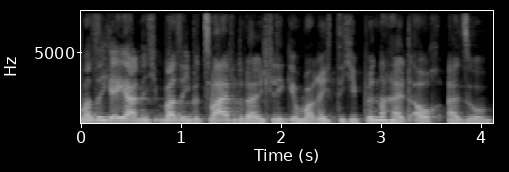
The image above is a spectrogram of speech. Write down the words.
was ich ja nicht, was ich bezweifle, weil ich liege immer richtig. Ich bin halt auch, also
